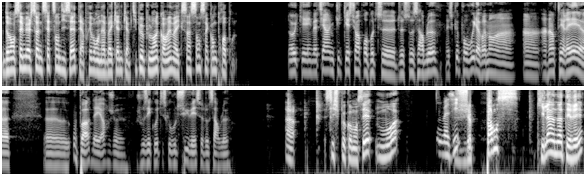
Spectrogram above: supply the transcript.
devant Samuelson 717, et après bon, on a Bakken qui est un petit peu plus loin quand même avec 553 points. Ok, bah tiens, une petite question à propos de ce, de ce dossard bleu. Est-ce que pour vous, il a vraiment un, un, un intérêt euh, euh, ou pas d'ailleurs? Je, je vous écoute. Est-ce que vous le suivez, ce dossard bleu? Alors, si je peux commencer, moi, vas-y. je pense qu'il a un intérêt,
